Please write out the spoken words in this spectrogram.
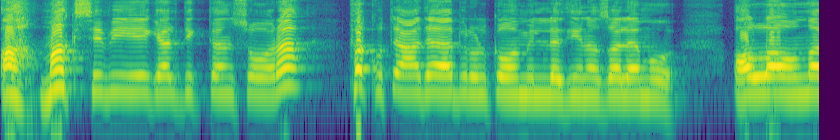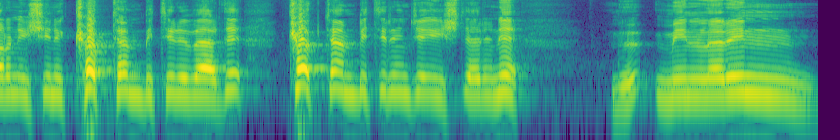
ahmak seviyeye geldikten sonra فَقُتَعَ دَابِرُ الْقَوْمِ الَّذ۪ينَ ظَلَمُوا Allah onların işini kökten bitiriverdi. Kökten bitirince işlerini müminlerin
